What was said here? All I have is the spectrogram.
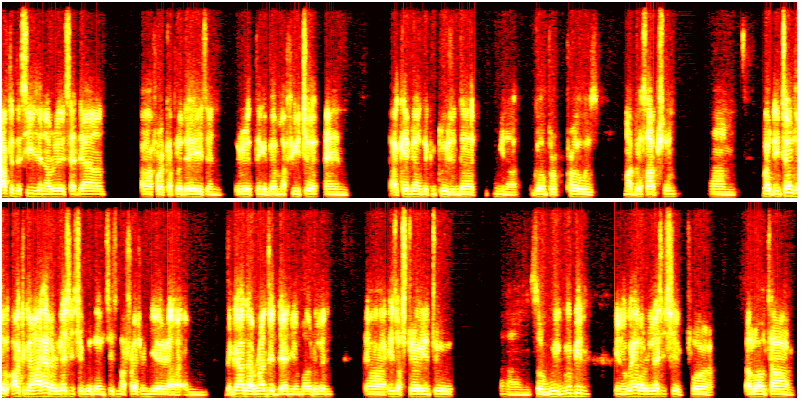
after the season, I really sat down uh, for a couple of days and really think about my future. And I came down to the conclusion that you know going pro, pro was my best option. Um, but in terms of Octagon, I had a relationship with them since my freshman year. Uh, the guy that runs it, Daniel Moldovan, uh, he's Australian too. Um, so we we've been, you know, we had a relationship for a long time.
